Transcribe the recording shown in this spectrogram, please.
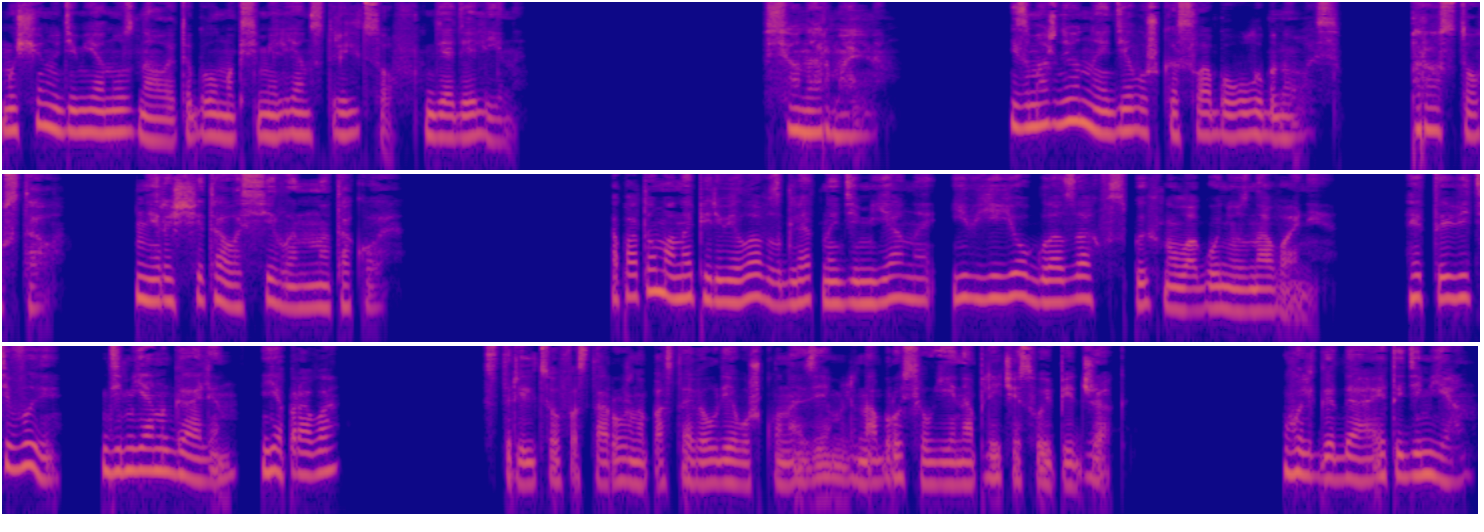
Мужчину Демьян узнал, это был Максимилиан Стрельцов, дядя Лины. Все нормально. Изможденная девушка слабо улыбнулась. Просто устала. Не рассчитала силы на такое. А потом она перевела взгляд на Демьяна, и в ее глазах вспыхнул огонь узнавания. «Это ведь вы, Демьян Галин, я права?» Стрельцов осторожно поставил девушку на землю, набросил ей на плечи свой пиджак. «Ольга, да, это Демьян»,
